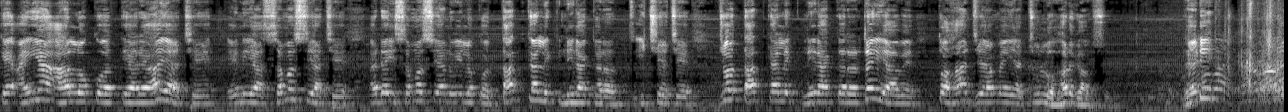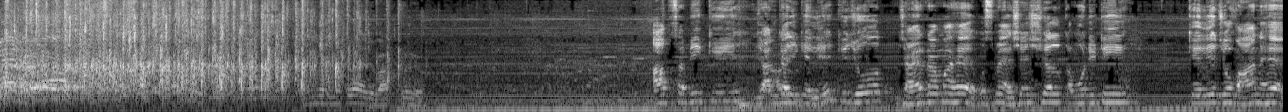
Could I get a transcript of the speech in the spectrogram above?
કે અહીંયા આ લોકો અત્યારે આવ્યા છે એની આ સમસ્યા છે અને એ સમસ્યાનું એ લોકો તાત્કાલિક નિરાકરણ ઈચ્છે છે જો તાત્કાલિક નિરાકરણ નહીં આવે તો હા જે અમે અહીંયા ચૂલો હળગાવશું રેડી आप सभी की जानकारी के लिए कि जो जाहिरनामा है उसमें एसेंशियल कमोडिटी के लिए जो वाहन है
